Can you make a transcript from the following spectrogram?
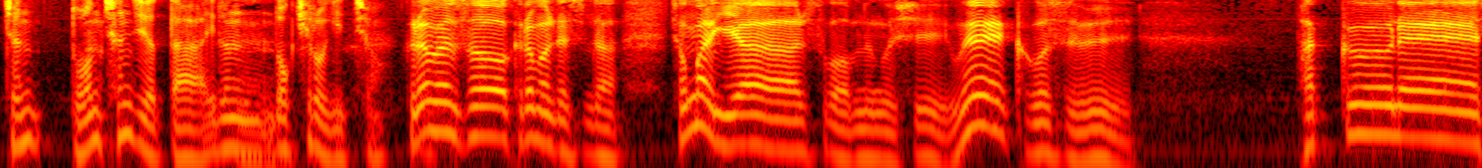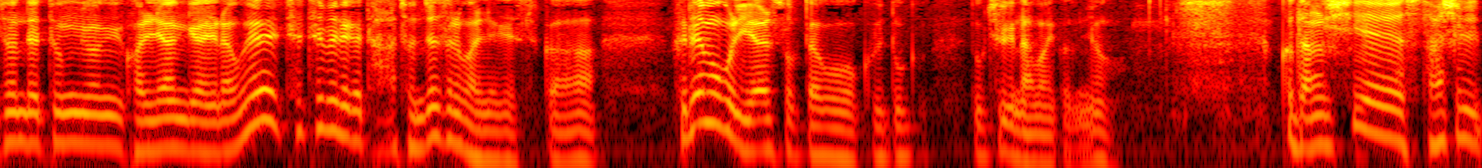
전 돈 천지였다 이런 네. 녹취록이 있죠. 그러면서 그런 말도 했습니다. 정말 이해할 수가 없는 것이 왜 그것을 박근혜 전 대통령이 관리한 게 아니라 왜 최태민에게 다 전 재산을 관리하게 했을까. 그 대목을 이해할 수 없다고 그 녹, 녹취록이 남아 있거든요. 그 당시에 사실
